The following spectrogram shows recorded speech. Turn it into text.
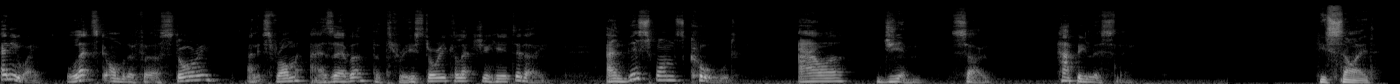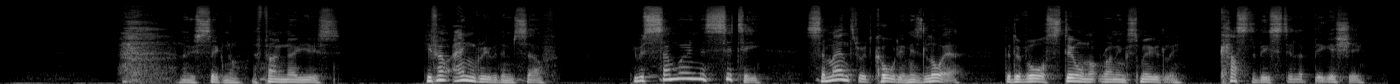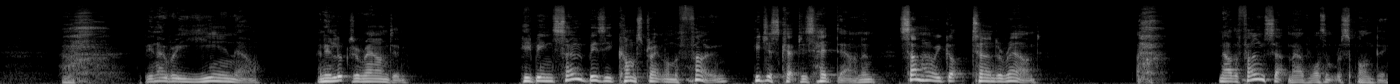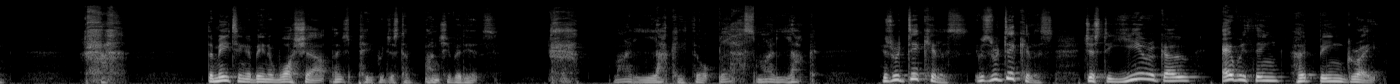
Anyway, let's get on with the first story, and it's from, as ever, the three story collection here today. And this one's called Our Jim. So, happy listening. He sighed. no signal, the phone no use. He felt angry with himself. He was somewhere in the city. Samantha had called him his lawyer, the divorce still not running smoothly. Custody still a big issue. Been over a year now, and he looked around him. He'd been so busy concentrating on the phone, he just kept his head down, and somehow he got turned around. now the phone sat nav wasn't responding. The meeting had been a washout. Those people just a bunch of idiots. my luck, he thought. Bless my luck. It was ridiculous. It was ridiculous. Just a year ago, everything had been great.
